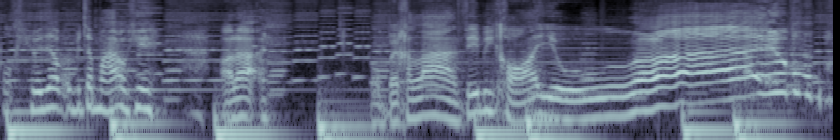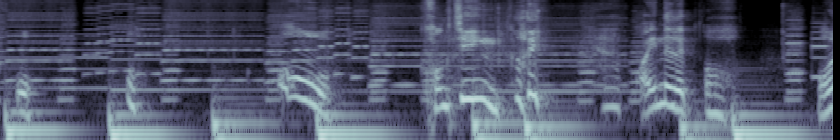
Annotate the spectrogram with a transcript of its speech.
โอเคจะเป็นจะไม้โอเค เอาละลงไปข้างล่างซิมีของอยู่โอ้โอ้ของจริง เฮ้ยอ้อยหนืดโอ้โอ้ย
